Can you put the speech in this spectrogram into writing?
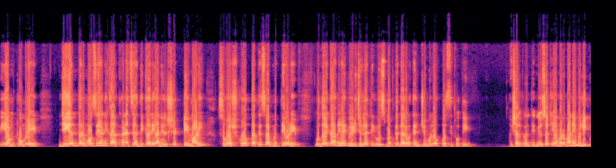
P M Thombare G N Darmoje आणि कारखान्याचे अधिकारी अनिल शेट्टी माळी सुभाष खोत तातेसाहेब मत्तीवडे उदय कागले बीड जिल्ह्यातील उस्मक्तेदार व त्यांची मुलं उपस्थित होती. विशाल क्रांती न्यूजसाठी अमरमाने मलिक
